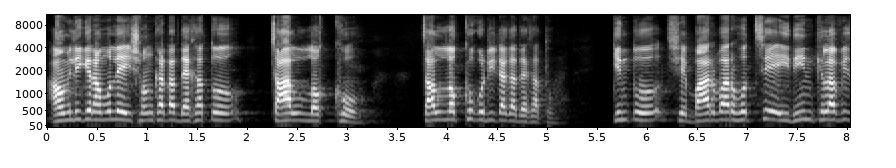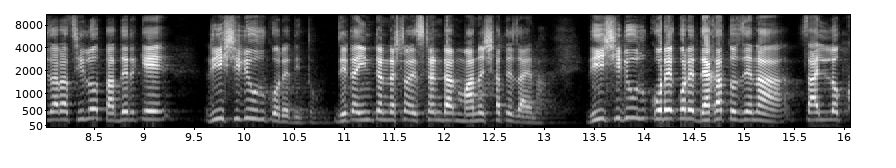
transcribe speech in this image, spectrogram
আওয়ামী লীগের আমলে এই সংখ্যাটা দেখাতো চার লক্ষ চার লক্ষ কোটি টাকা দেখাতো। কিন্তু সে বারবার হচ্ছে এই ঋণ খেলাপি যারা ছিল, তাদেরকে রিশিডিউল করে দিত, যেটা ইন্টারন্যাশনাল স্ট্যান্ডার্ড মানের সাথে যায় না। রিশিডিউল করে করে দেখাতো যে না, চার লক্ষ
